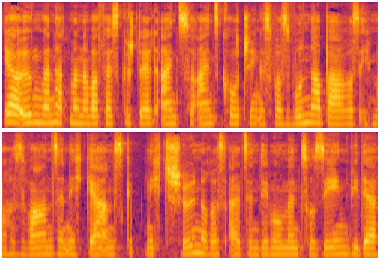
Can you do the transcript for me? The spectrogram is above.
Ja, irgendwann hat man aber festgestellt, eins zu eins Coaching ist was Wunderbares. Ich mache es wahnsinnig gern. Es gibt nichts Schöneres, als in dem Moment zu sehen, wie der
